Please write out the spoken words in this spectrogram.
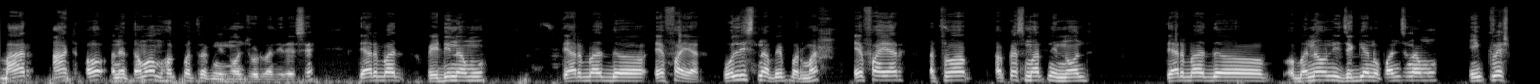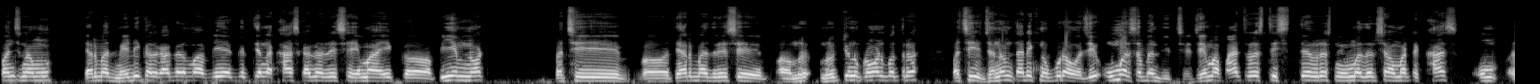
બાર, આઠ, અ અને તમામ હકપત્રકની નોંધ જોડવાની રહેશે. ત્યારબાદ પેઢીનામું, ત્યારબાદ એફઆઈઆર, પોલીસના પેપરમાં એફઆઈઆર અથવા અકસ્માતની નોંધ ત્યારબાદ બનાવની જગ્યાનું પંચનામું ઇન્ક્વેસ્ટ પંચનામું, ત્યારબાદ મેડિકલ કાગળમાં બે અગત્યના ખાસ કાગળ રહેશે, એમાં એક પીએમ નોટ પછી ત્યારબાદ રહેશે મૃત્યુનું પ્રમાણપત્ર, પછી જન્મ તારીખનો પુરાવો, જે ઉંમર સંબંધિત છે, જેમાં પાંચ વર્ષથી સિત્તેર વર્ષની ઉંમર દર્શાવવા માટે ખાસ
